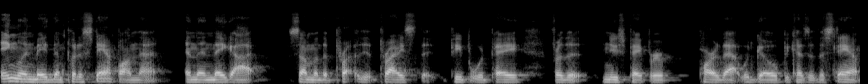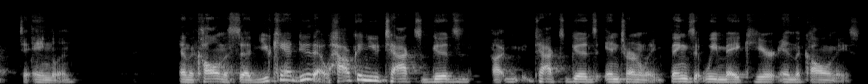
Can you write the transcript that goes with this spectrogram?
England made them put a stamp on that, and then they got some of the, pr- price that people would pay for the newspaper. Part of that would go because of the stamp to England. And the colonists said, "You can't do that. How can you tax goods, uh, tax goods internally, things that we make here in the colonies?"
